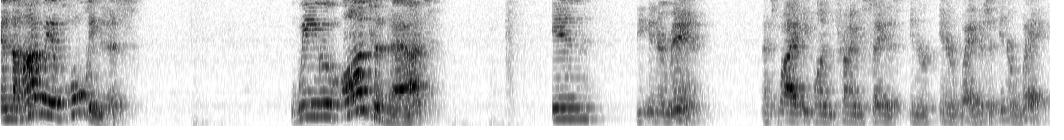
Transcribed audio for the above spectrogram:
And the highway of holiness, we move on to that in the inner man. That's why I keep on trying to say this inner, inner way. There's an inner way.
